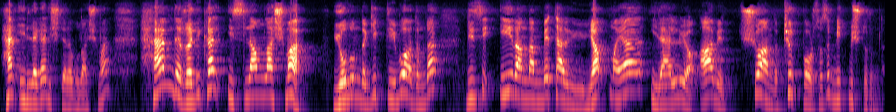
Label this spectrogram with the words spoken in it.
hem illegal işlere bulaşma hem de radikal İslamlaşma yolunda gittiği bu adımda bizi İran'dan beter yapmaya ilerliyor. Abi şu anda Türk borsası bitmiş durumda.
